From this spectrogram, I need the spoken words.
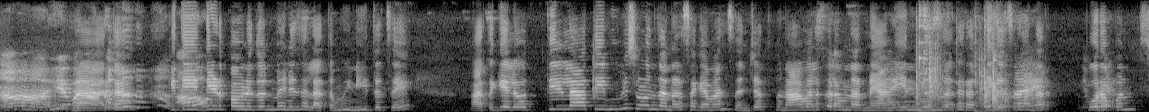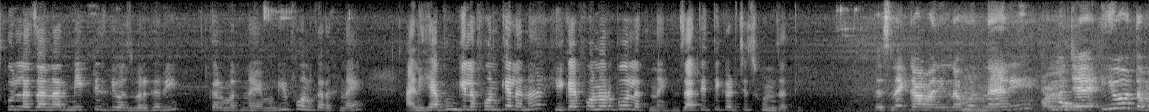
हा, पण आता किती दीड पावणे दोन महिने झाला आता मोहिनी इथंच आहे. आता गेल्यावर तिला ती मिसळून जाणार सगळ्या माणसांच्यात पण आम्हाला करमणार नाही. आम्ही येऊन येऊन घरात तिघच राहणार. पोरं पण स्कूलला जाणार मी एकटीच दिवसभर घरी. करमत नाही. मग ही फोन करत नाही. आणि ह्या भुंगीला फोन केला ना ही काय फोनवर बोलत नाही. जाते तिकडचीच होऊन जाते. तस नाही कामानी न होत नाही आणि म्हणजे हे होतं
